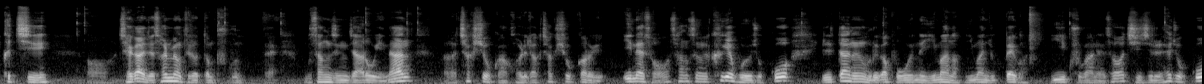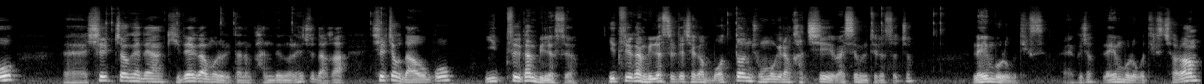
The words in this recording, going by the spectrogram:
그치. 어, 제가 이제 설명드렸던 부분, 네, 무상증자로 인한 어, 착시 효과, 권리락 착시 효과로 인해서 상승을 크게 보여줬고, 일단은 우리가 보고 있는 2만원, 2만 600원, 이 구간에서 지지를 해줬고, 에, 실적에 대한 기대감으로 일단은 반등을 해주다가, 실적 나오고 이틀간 밀렸어요. 이틀간 밀렸을 때 제가 어떤 종목이랑 같이 말씀을 드렸었죠? 레인보 로보틱스. 네, 그죠? 레인보 로보틱스처럼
